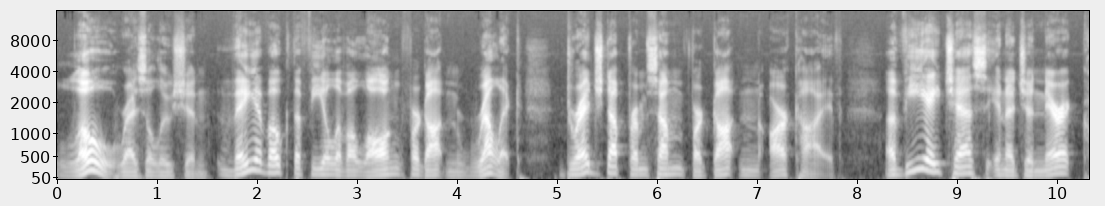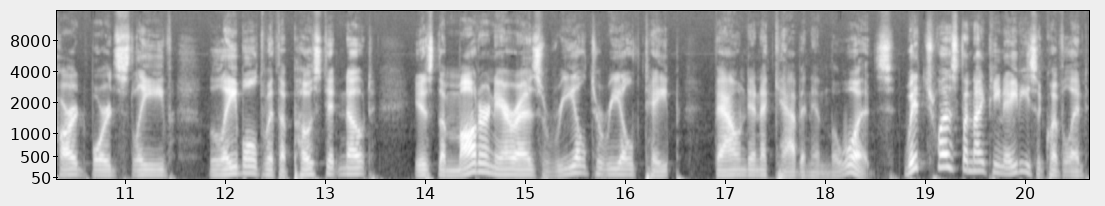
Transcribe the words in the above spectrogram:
low resolution, they evoke the feel of a long forgotten relic dredged up from some forgotten archive. A VHS in a generic cardboard sleeve labeled with a post it note is the modern era's reel to reel tape found in a cabin in the woods, which was the 1980s equivalent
